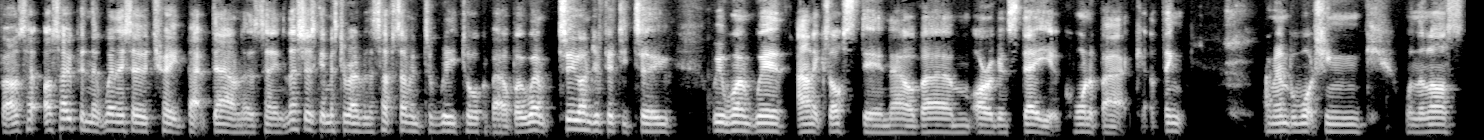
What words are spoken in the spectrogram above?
but I was I was hoping that when they said trade back down, they were saying let's just get Mister Irrelevant. Let's have something to really talk about. But we went two hundred fifty two. We went with Alex Austin out of um, Oregon State at cornerback. I think I remember watching one of the last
